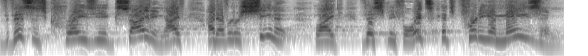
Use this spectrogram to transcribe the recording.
this is crazy exciting. I've, I've never seen it like this before. It's, it's pretty amazing.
